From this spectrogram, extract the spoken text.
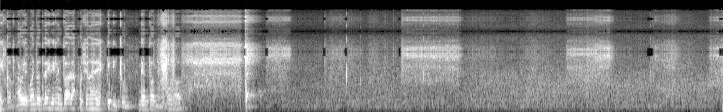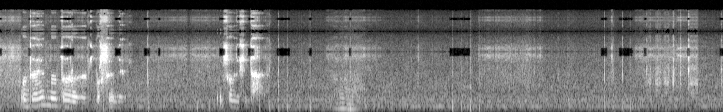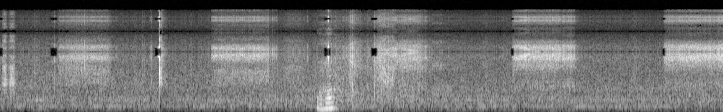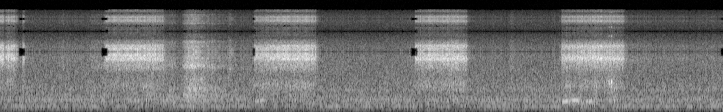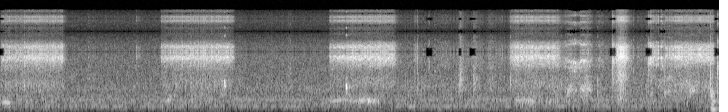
Listo. Gabriel, cuento tres vienen todas las porciones de espíritu de Antonio. Uno, dos, tres. contrayendo todas las porciones solicitadas. here.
